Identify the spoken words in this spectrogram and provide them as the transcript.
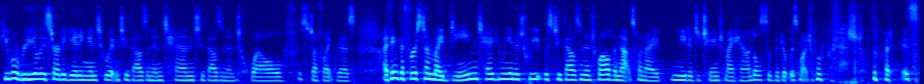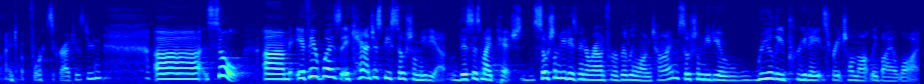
People really started getting into it in 2010, 2012, stuff like this. I think the first time my dean tagged me in a tweet was 2012, and that's when I needed to change my handle so that it was much more professional than what I had signed up for as a graduate student. Uh, so, um, if it was, it can't just be social media. This is my pitch. Social media has been around for a really long time. Social media really predates Rachel Notley by a lot.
